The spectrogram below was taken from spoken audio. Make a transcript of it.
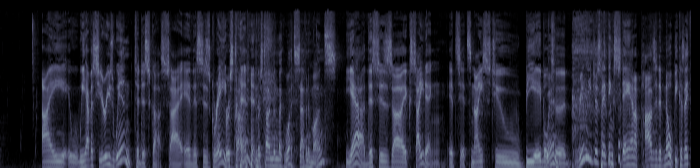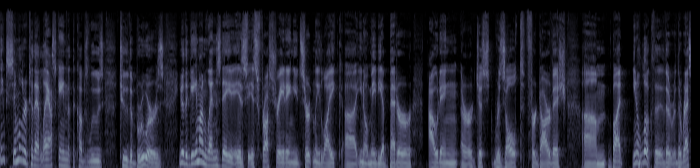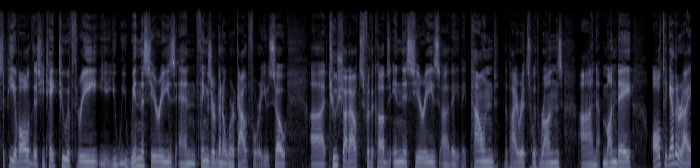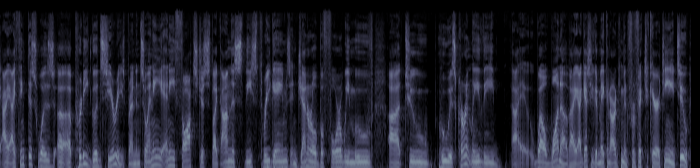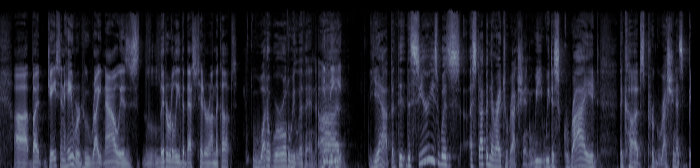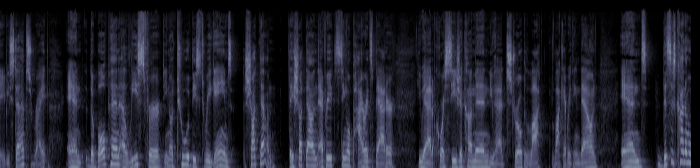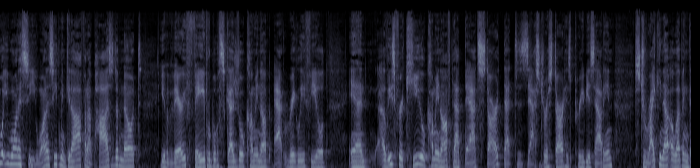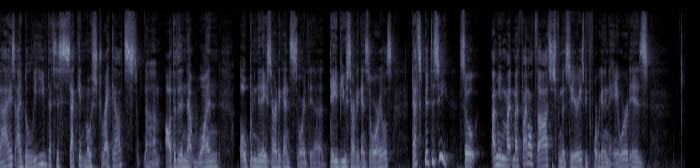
I we have a series win to discuss. I, this is great. First time, first time in like what seven months? Yeah, this is uh, exciting. It's it's nice to be able Win. to really just I think stay on a positive note because I think similar to that last game that the Cubs lose to the Brewers, you know, the game on Wednesday is is frustrating. You'd certainly like uh, you know maybe a better outing or just result for Darvish. Um, but you know, look, the, the the recipe of all of this: you take two of three, you you, you win the series, and things are going to work out for you. So. Uh, two shutouts for the Cubs in this series. Uh, they they pound the Pirates with runs on Monday. Altogether, I, I, I think this was a, a pretty good series, Brendan. So, any any thoughts just like on this these three games in general before we move uh, to who is currently the uh, well, one of. I, I guess you could make an argument for Victor Caratini too, uh, but Jason Heyward, who right now is literally the best hitter on the Cubs. What a world we live in. Uh, Indeed. Yeah, but the the series was a step in the right direction. We we described the Cubs' progression as baby steps, right? And the bullpen, at least for you know two of these three games, shut down. They shut down every single Pirates batter. You had, of course, Seja come in. You had Strop lock lock everything down. And this is kind of what you want to see. You want to see them get off on a positive note You have a very favorable schedule coming up at Wrigley Field. And at least for Q, coming off that bad start, that disastrous start, his previous outing, striking out 11 guys, I believe that's his second most strikeouts, um, other than that one opening day start against, or the debut start against the Orioles. That's good to see. So, I mean, my, my final thoughts just from the series before we get into Heyward is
